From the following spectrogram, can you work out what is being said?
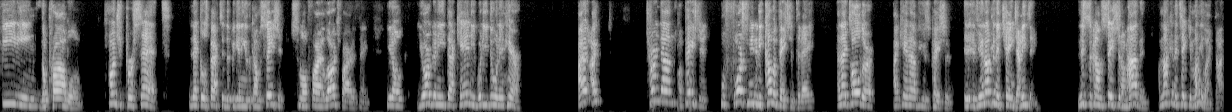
feeding the problem 100%. And that goes back to the beginning of the conversation small fire, large fire thing. You know, you're going to eat that candy. What are you doing in here? I, I turned down a patient who forced me to become a patient today. And I told her, I can't have you as a patient. If you're not going to change anything, this is a conversation I'm having. I'm not going to take your money like that.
